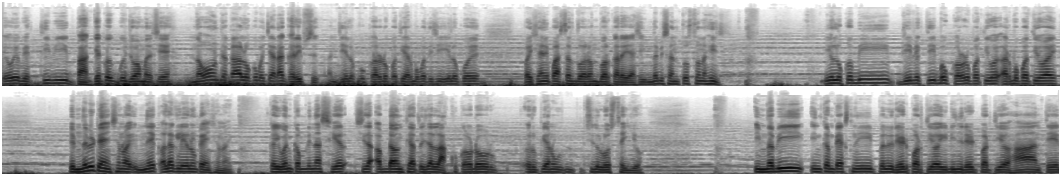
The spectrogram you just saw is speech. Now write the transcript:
એવું એ વ્યક્તિ બી ભાગ્ય કોઈ કોઈ જોવા મળે છે. નવ્વાણું ટકા લોકો બચારા ગરીબ છે. અને જે લોકો કરોડોપતિ, અરબોપતિ છે, એ લોકોએ પૈસાની પાછળ દોરમ દોર કરી રહ્યા છે. એમને બી સંતોષ તો નહીં જ. એ લોકો બી જે વ્યક્તિ બહુ કરોડપતિ હોય, અરબોપતિ હોય, એમને બી ટેન્શન હોય. એમને એક અલગ લેવલનું ટેન્શન હોય. કઈ વન કંપનીના શેર સીધા અપડાઉન થયા તો સીધા લાખો કરોડો રૂપિયાનું સીધો લોસ થઈ ગયો. એમને બી ઇન્કમ ટેક્સની પેલી રેડ પડતી હોય ઈડીની રેડ પડતી હોય. હા ને તે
